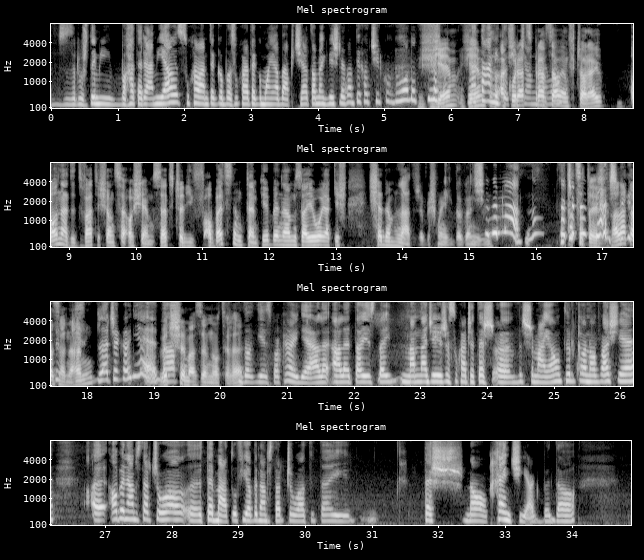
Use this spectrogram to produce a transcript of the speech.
z różnymi bohaterami. Ja słuchałam tego, bo słuchała tego moja babcia. Tomek, wiesz, ile tam tych odcinków było? No, wiem, wiem. Akurat sprawdzałem wczoraj, ponad 2800, czyli w obecnym tempie by nam zajęło jakieś 7 lat, żebyśmy ich dogonili. 7 lat, no. No to co to jest? Dwa lata za nami? Dlaczego nie? No, Wytrzyma ze mną tyle. No nie, spokojnie, ale, ale to jest, no mam nadzieję, że słuchacze też e, wytrzymają, tylko no właśnie e, oby nam starczyło e, tematów i oby nam starczyło tutaj też no, chęci jakby do,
